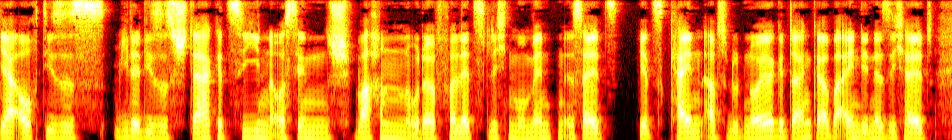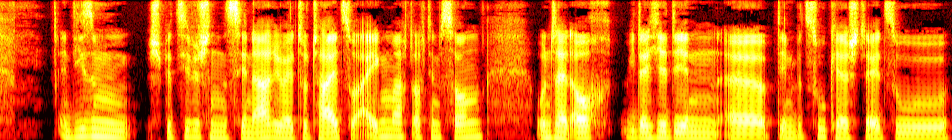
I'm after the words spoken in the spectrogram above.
Ja auch dieses, wieder dieses Stärke ziehen aus den schwachen oder verletzlichen Momenten ist halt jetzt kein absolut neuer Gedanke, aber ein, den er sich halt in diesem spezifischen Szenario halt total zu eigen macht auf dem Song und halt auch wieder hier den, äh, den Bezug herstellt zu,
